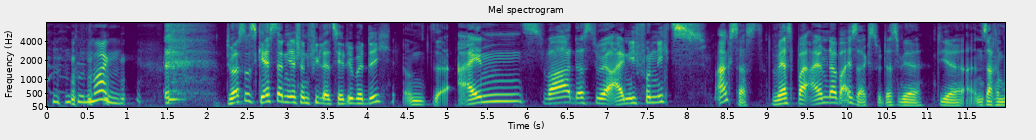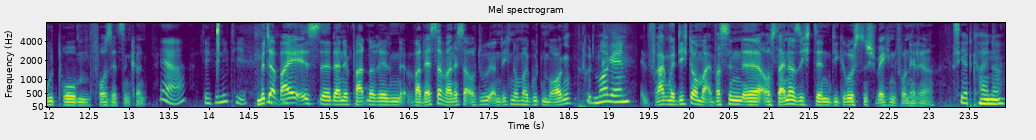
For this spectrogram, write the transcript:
Guten Morgen. Du hast uns gestern ja schon viel erzählt über dich. Und eins war, dass du ja eigentlich von nichts Angst hast. Du wärst bei allem dabei, sagst du, dass wir dir in Sachen Mutproben vorsetzen können. Ja, definitiv. Mit dabei ist äh, deine Partnerin Vanessa. Vanessa, auch du an dich nochmal guten Morgen. Guten Morgen. Fragen wir dich doch mal, was sind äh, aus deiner Sicht denn die größten Schwächen von Helena? Sie hat keine.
